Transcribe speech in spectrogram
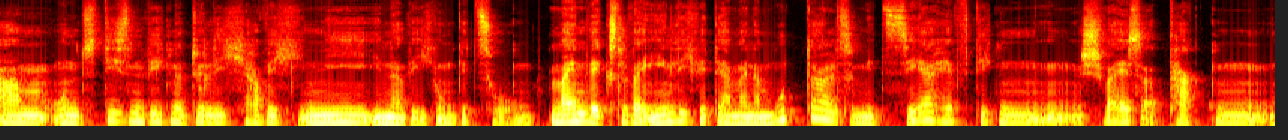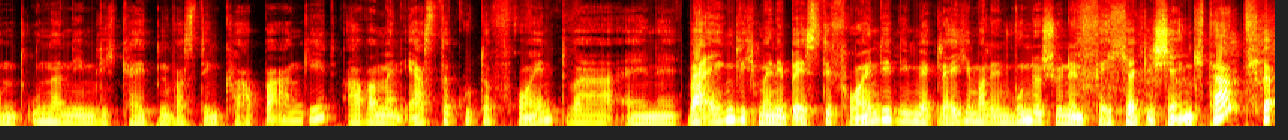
Ähm, und diesen Weg natürlich habe ich nie in Erwägung gezogen. Mein Wechsel war ähnlich wie der meiner Mutter, also mit sehr heftigen Schweißattacken und Unannehmlichkeiten, was den Körper angeht. Aber mein erster guter Freund war eine, war eigentlich meine beste Freundin, die mir gleich einmal einen wunderschönen Fächer geschenkt hat.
